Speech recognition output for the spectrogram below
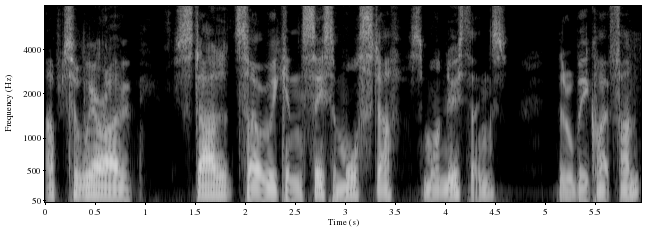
up to where I started so we can see some more stuff, some more new things. That'll be quite fun.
